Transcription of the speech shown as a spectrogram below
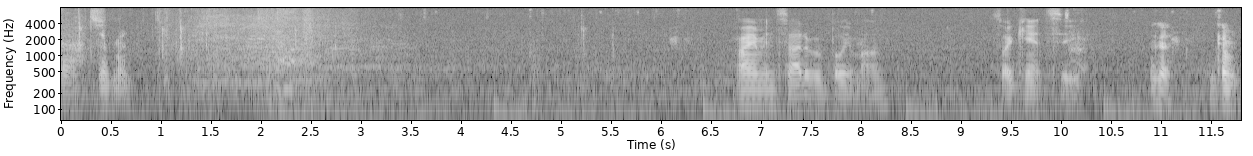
Oh, never mind. I am inside of a bullymon. So I can't see. Okay, I'm coming.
